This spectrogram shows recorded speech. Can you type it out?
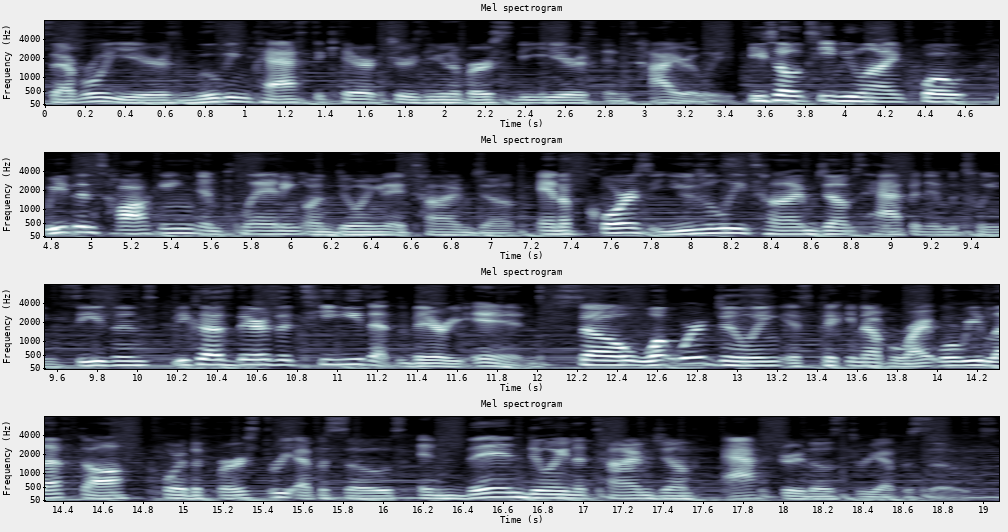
several years, moving past the character's university years entirely. He told TV Line, quote, We've been talking and planning on doing a time jump. And of course, usually time jumps happen in between seasons because there's a tease at the very end. So what we're doing is picking up right where we left off for the first three episodes and then doing a time jump after those three episodes.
